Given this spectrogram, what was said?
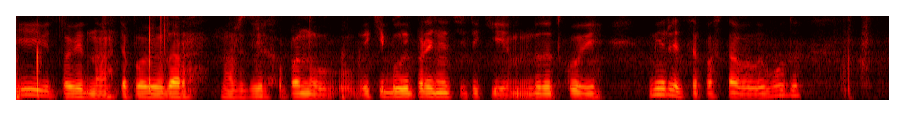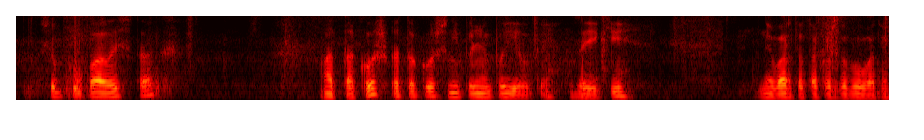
і відповідно тепловий удар наш звір хапанув. Які були прийняті такі додаткові міри, це поставили воду, щоб купались так. А також, а також ніпельні поїлки, за які не варто також забувати.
